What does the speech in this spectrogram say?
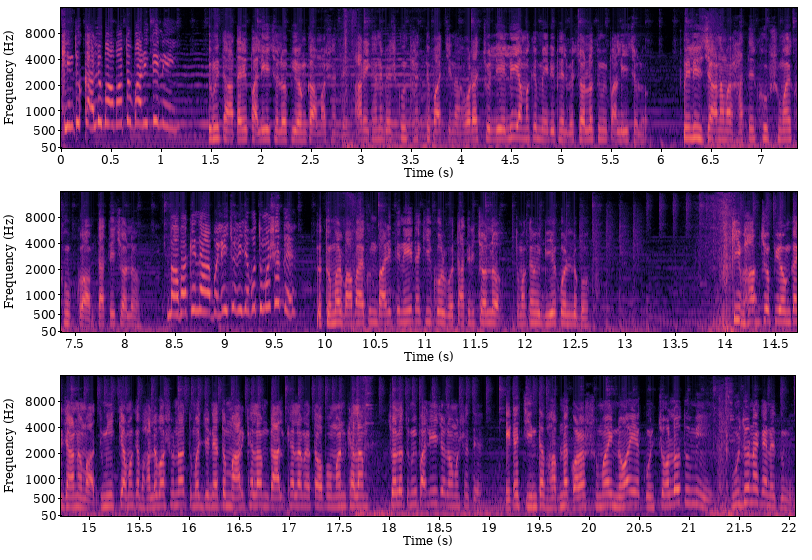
কিন্তু কালু বাবা তো বাড়িতে নেই। তুমি তাড়াতাড়ি পালিয়ে চলো প্রিয়ঙ্কা আমার সাথে। আর এখানে বেশক্ষণ থাকতে পারছি না। ওরা চলে এলেই আমাকে মেরে ফেলবে। চলো তুমি পালিয়ে চলো। প্লিজ জান আমার হাতে খুব সময় খুব কম। তাতে চলো। বাবাকে না বলেই চলে তোমার বাবা এখন বাড়িতে নেই, তা কি করব? তাড়াতাড়ি চলো, তোমাকে আমি বিয়ে করে নেব। কি ভাবছ প্রিয়ঙ্কা, জানো মা? তুমি কি আমাকে ভালোবাসো না? তোমার জন্য এত মার খেলাম, গাল খেলাম, এত অপমান খেলাম। চলো, তুমি পালিয়ে চলো আমার সাথে। এটা চিন্তা ভাবনা করার সময় নয় এখন। চলো তুমি। বুঝো না কেন তুমি?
